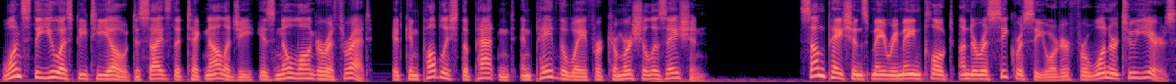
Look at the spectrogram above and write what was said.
Once the USPTO decides that technology is no longer a threat, it can publish the patent and pave the way for commercialization. Some patients may remain cloaked under a secrecy order for one or two years,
